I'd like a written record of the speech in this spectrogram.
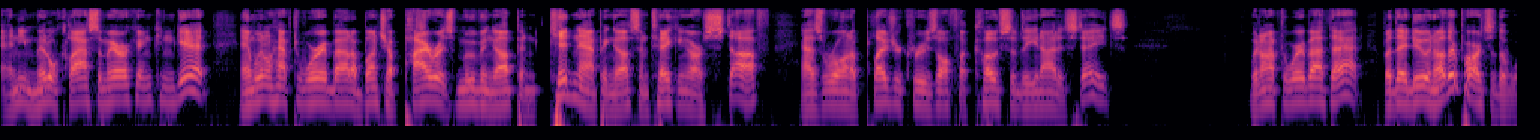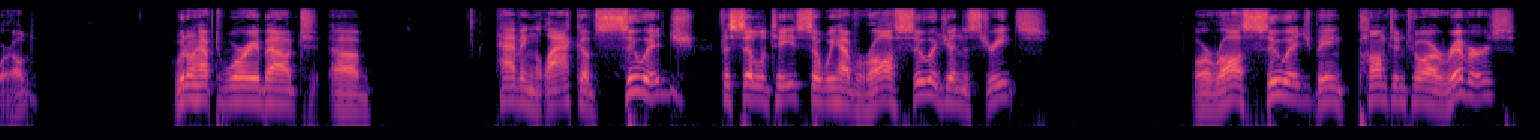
any middle class American can get, and we don't have to worry about a bunch of pirates moving up and kidnapping us and taking our stuff as we're on a pleasure cruise off the coast of the United States. We don't have to worry about that, but they do in other parts of the world. We don't have to worry about uh, having lack of sewage facilities, so we have raw sewage in the streets. or raw sewage being pumped into our rivers.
